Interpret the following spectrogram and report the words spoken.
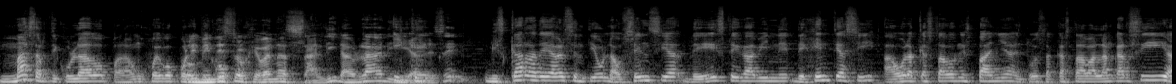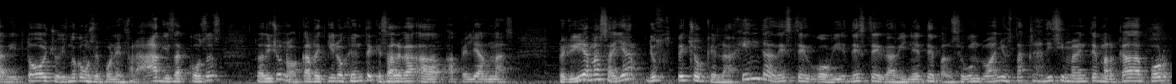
más articulado para un juego político. Con ministros que van a salir a hablar y, a decir. Vizcarra debe haber sentido la ausencia de este gabinete, de gente así, ahora que ha estado en España, entonces acá estaba Alan García, Vitocho, y no cómo se pone frac y esas cosas. Entonces ha dicho, no, acá requiero gente que salga a, a pelear más. Pero iría más allá. Yo sospecho que la agenda de este, de este gabinete para el segundo año está clarísimamente marcada por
